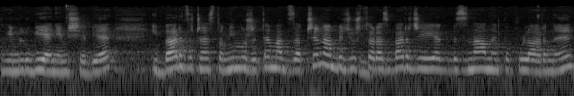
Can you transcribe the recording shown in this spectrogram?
takim lubieniem siebie. I bardzo często, mimo że temat zaczyna być już coraz bardziej jakby znany, popularny,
